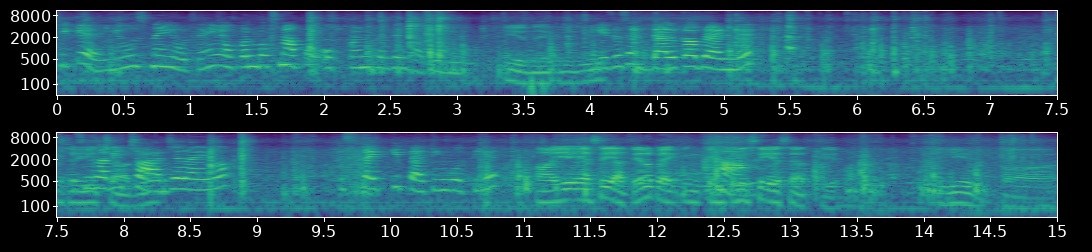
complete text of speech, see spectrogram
ठीक है? यूज़ नहीं होते हैं। ओपन बॉक्स में आपको ओपन करके दिखाती हूँ ये देख लीजिए। ये जैसे डेल का ब्रांड है। अच्छा ये चार्जर चार्जर आएगा। इस टाइप की पैकिंग होती है। हाँ ये ऐसे ही आती है ना पैकिंग कंपनी हाँ। से ऐसे आती है। ये बात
